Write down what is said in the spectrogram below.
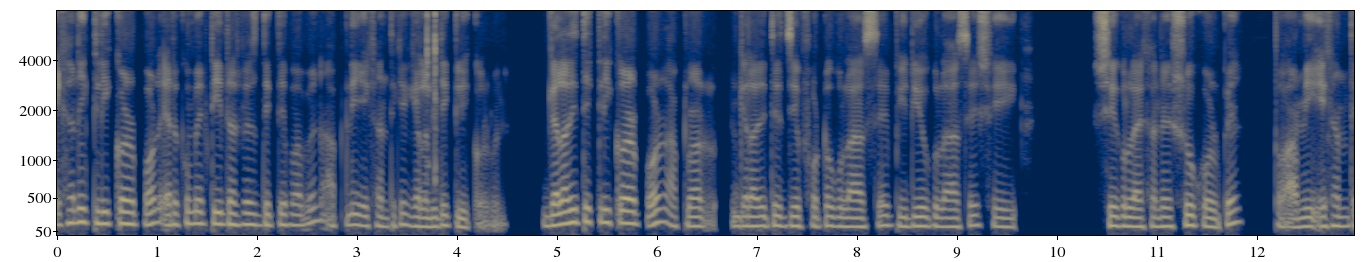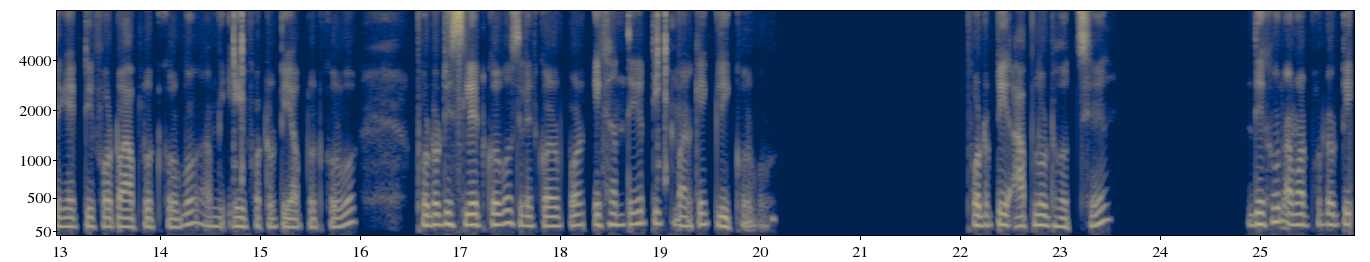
এখানে ক্লিক করার পর এরকম একটি ইন্টারফেস দেখতে পাবেন। আপনি এখান থেকে গ্যালারিতে ক্লিক করবেন। গ্যালারিতে ক্লিক করার পর আপনার গ্যালারিতে যে ফটোগুলো আছে, ভিডিওগুলো আছে, সেই, সেগুলো এখানে শো করবে। তো আমি এখান থেকে একটি ফটো আপলোড করব। আমি এই ফটোটি আপলোড করব। ফটোটি সিলেক্ট করব। সিলেক্ট করার পর এখান থেকে টিক মার্কে ক্লিক করব। ফটোটি আপলোড হচ্ছে। দেখুন আমার ফটোটি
